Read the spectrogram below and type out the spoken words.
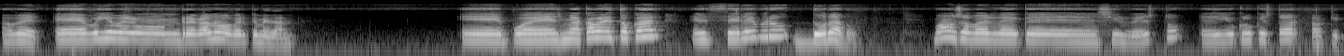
A ver, eh, voy a ver un regalo a ver qué me dan. Eh, pues me acaba de tocar el cerebro dorado. Vamos a ver de qué sirve esto. Eh, yo creo que está aquí.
